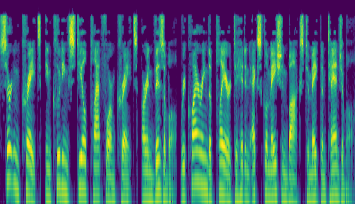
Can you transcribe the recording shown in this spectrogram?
Certain crates, including steel platform crates, are invisible, requiring the player to hit an exclamation box to make them tangible.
